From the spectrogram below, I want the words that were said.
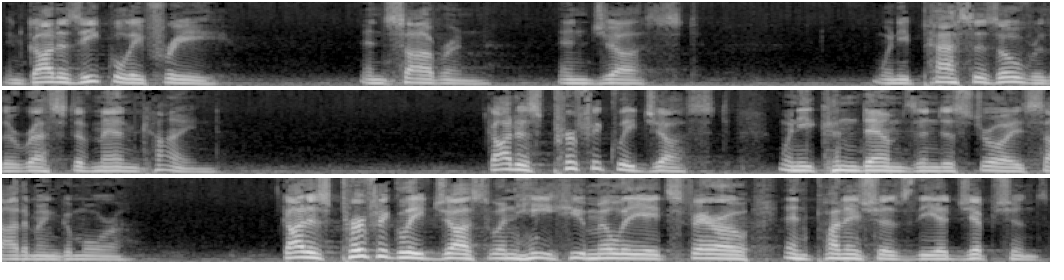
And God is equally free and sovereign and just when he passes over the rest of mankind. God is perfectly just when he condemns and destroys Sodom and Gomorrah. God is perfectly just when he humiliates Pharaoh and punishes the Egyptians.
